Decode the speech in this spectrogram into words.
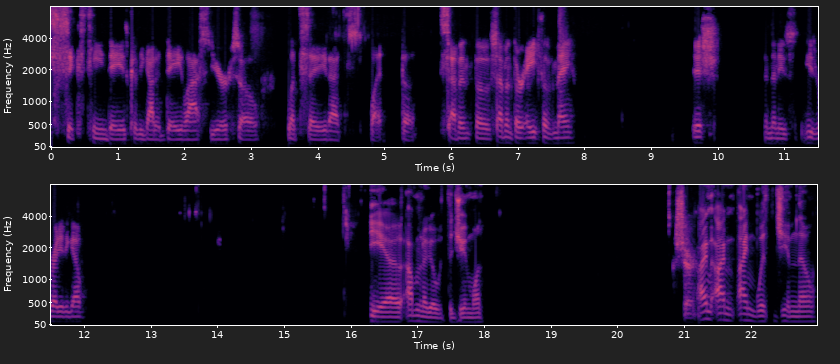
16 days cuz he got a day last year. So let's say that's what the 7th of 7th or 8th of May ish and then he's he's ready to go. Yeah, I'm gonna go with the June one. Sure. I'm I'm I'm with Jim though.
